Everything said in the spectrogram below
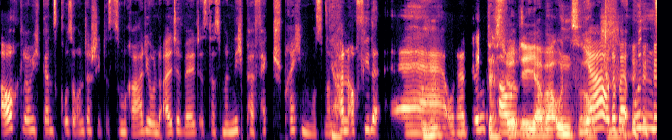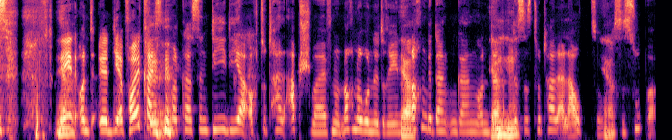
auch, glaube ich, ganz großer Unterschied ist zum Radio und alte Welt, ist, dass man nicht perfekt sprechen muss. Man kann auch viele äh mhm. oder Denkpausen. Das hört ihr ja bei uns auch. Ja, oder bei uns. nee, und äh, die erfolgreichsten Podcasts sind die, die ja auch total abschweifen und noch eine Runde drehen und noch Gedankengang und dann, mhm. das ist total erlaubt so. Das ist super.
